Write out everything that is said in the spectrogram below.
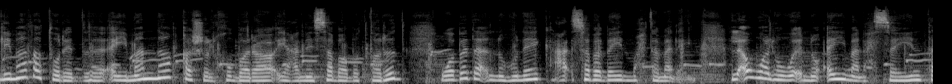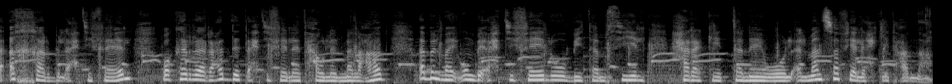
لماذا طرد أيمن؟ ناقش الخبراء يعني سبب الطرد وبدأ أنه هناك سببين محتملين. الأول هو أنه أيمن حسين تأخر بالاحتفال وكرر عدة احتفالات حول الملعب قبل ما يقوم باحتفاله بتمثيل حركة تناول المنسف يلي حكيت عنها.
